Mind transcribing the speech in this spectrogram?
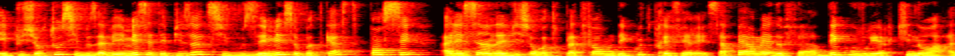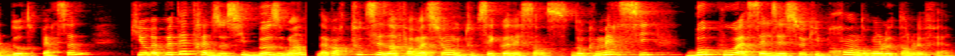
Et puis surtout, si vous avez aimé cet épisode, si vous aimez ce podcast, pensez à laisser un avis sur votre plateforme d'écoute préférée. Ça permet de faire découvrir Quinoa à d'autres personnes qui auraient peut-être elles aussi besoin d'avoir toutes ces informations ou toutes ces connaissances. Donc merci beaucoup à celles et ceux qui prendront le temps de le faire.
